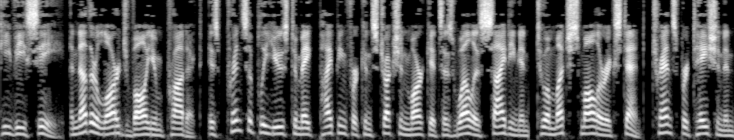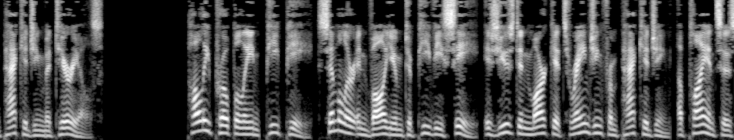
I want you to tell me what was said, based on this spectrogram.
(PVC), another large volume product, is principally used to make piping for construction markets as well as siding and to a much smaller extent, transportation and packaging materials. Polypropylene (PP), similar in volume to PVC, is used in markets ranging from packaging, appliances,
